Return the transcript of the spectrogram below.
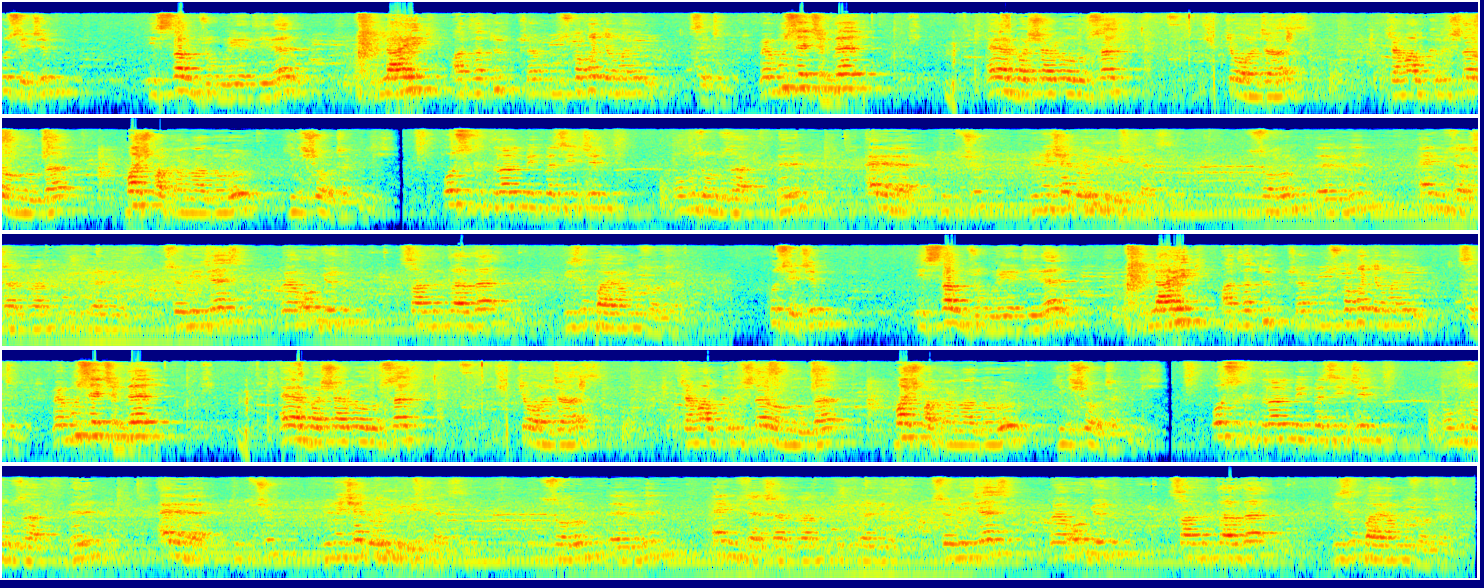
Bu seçim İslam Cumhuriyeti ile laik Atatürk Mustafa Kemal'in seçimi. Ve bu seçimde eğer başarılı olursak ki olacağız, Kemal Kılıçdaroğlu'nun da başbakanlığa doğru gidişi olacaktır. O sıkıntıların bitmesi için omuz omuza verip el ele tutuşup güneşe doğru yürüyeceğiz. Sorun devrinin en güzel şarkılarını, türkülerini söyleyeceğiz ve o gün sandıklarda bizim bayramımız olacak. Bu seçim İslam Cumhuriyeti ile laik Atatürk Mustafa Kemal'in seçimi. Ve bu seçimde eğer başarılı olursak ki olacağız, Kemal Kılıçdaroğlu'nun da başbakanlığa doğru gidişi olacaktır. O sıkıntıların bitmesi için omuz omuza verip el ele tutuşup güneşe doğru yürüyeceğiz. Sorun devrinin en güzel şarkılarını, türkülerini söyleyeceğiz ve o gün sandıklarda bizim bayramımız olacak.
